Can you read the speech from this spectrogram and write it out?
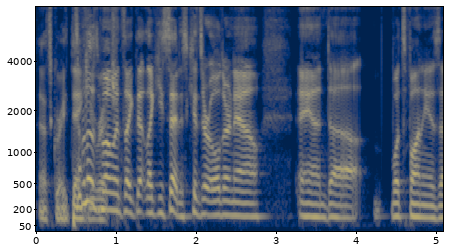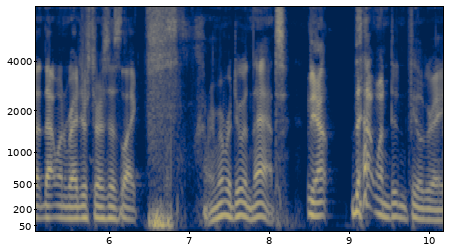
That's great. Thank Some you. of those Rich. moments like that, like you said, his kids are older now, and uh, what's funny is that that one registers as like, I remember doing that. Yeah. That one didn't feel great.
